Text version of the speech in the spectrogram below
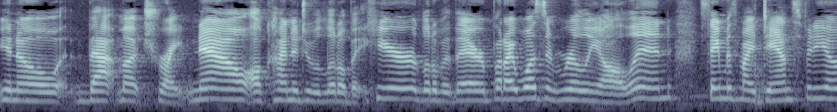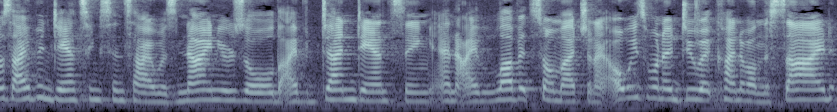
you know, that much right now. I'll kind of do a little bit here, a little bit there, but I wasn't really all in. Same with my dance videos. I've been dancing since I was nine years old. I've done dancing and I love it so much and I always want to do it kind of on the side,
